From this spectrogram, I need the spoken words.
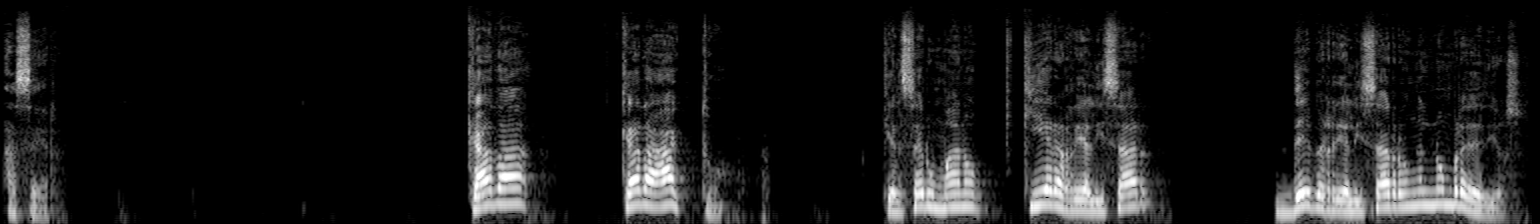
a hacer. Cada, cada acto que el ser humano quiera realizar, debe realizarlo en el nombre de Dios.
